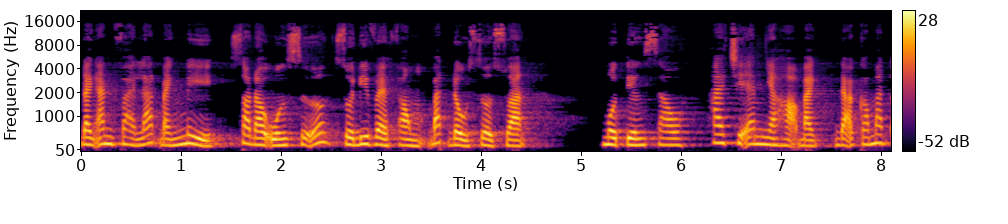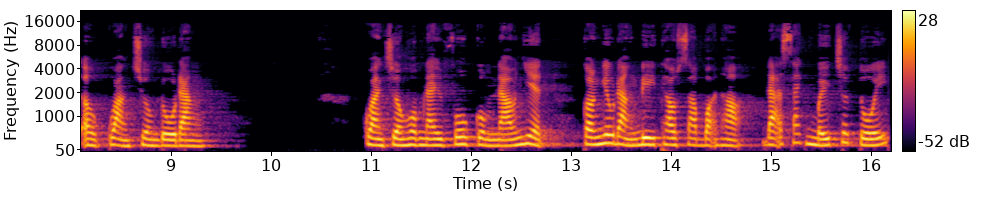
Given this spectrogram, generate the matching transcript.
đành ăn vài lát bánh mì, sau đó uống sữa rồi đi về phòng bắt đầu sửa soạn. Một tiếng sau, hai chị em nhà họ Bạch đã có mặt ở quảng trường Đồ Đằng. Quảng trường hôm nay vô cùng náo nhiệt, còn Nghiêu Đằng đi theo sau bọn họ đã xách mấy chiếc túi.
